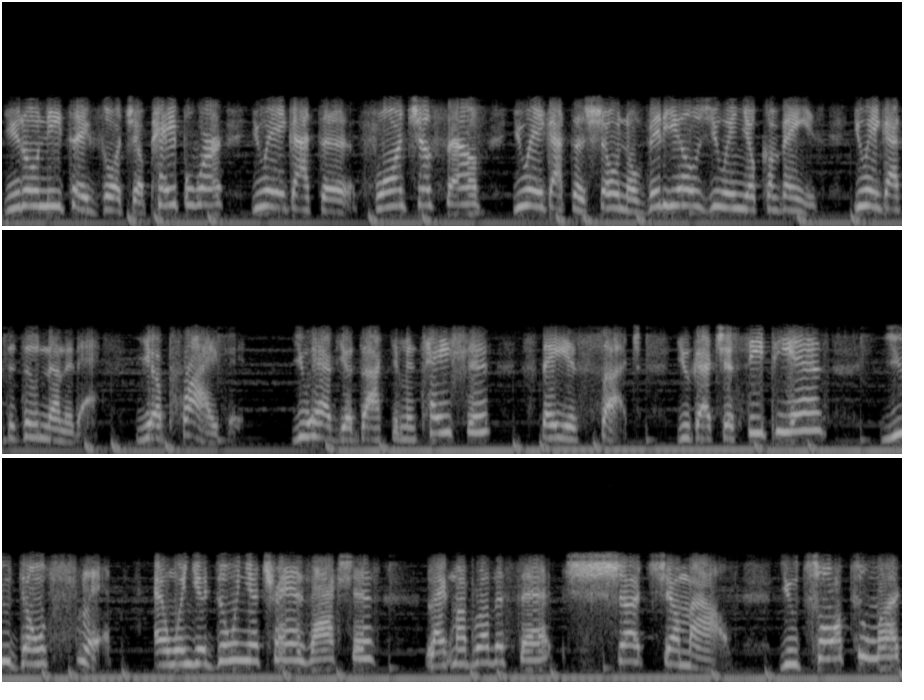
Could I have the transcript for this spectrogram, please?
You don't need to exhort your paperwork. You ain't got to flaunt yourself. You ain't got to show no videos. You in your conveyance. You ain't got to do none of that. You're private. You have your documentation. Stay as such. You got your CPNs. You don't slip. And when you're doing your transactions, like my brother said, shut your mouth. You talk too much,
